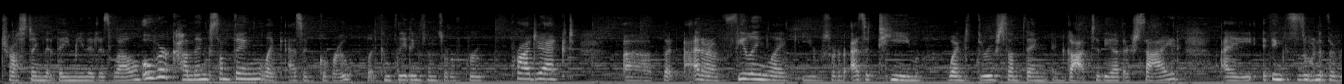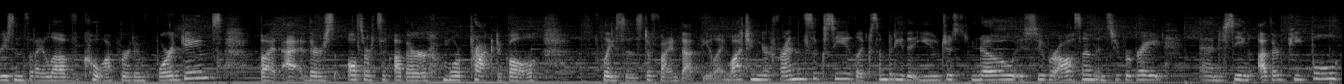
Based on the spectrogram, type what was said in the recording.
trusting that they mean it as well. Overcoming something like as a group, like completing some sort of group project, uh, but I don't know, feeling like you sort of as a team went through something and got to the other side. I, I think this is one of the reasons that I love cooperative board games, but I, uh, there's all sorts of other more practical places to find that feeling. Watching your friends succeed, like somebody that you just know is super awesome and super great and seeing other people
